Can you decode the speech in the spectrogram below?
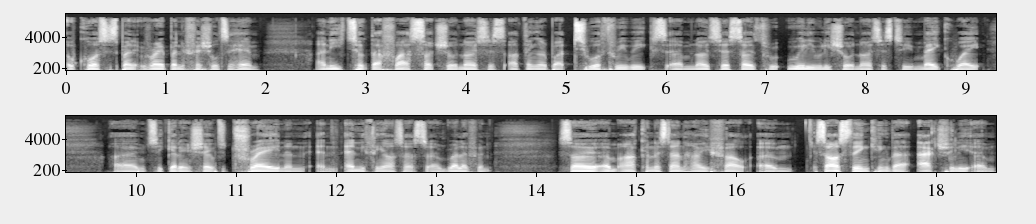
of course, it's been very beneficial to him and he took that fight at such short notice. I think about two or three weeks um, notice, so it's really really short notice to make weight, um, to get in shape, to train, and and anything else that's um, relevant. So um, I can understand how he felt. Um, so I was thinking that actually, um,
